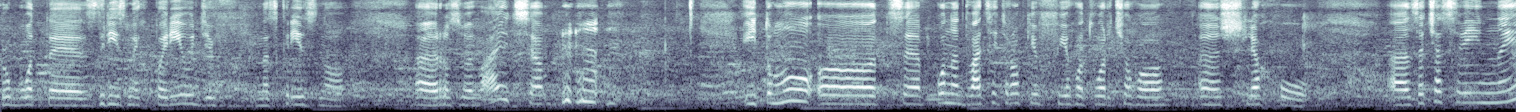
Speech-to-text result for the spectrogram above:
роботи з різних періодів наскрізно розвиваються. І тому е, це понад 20 років його творчого е, шляху. Е, За час війни,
